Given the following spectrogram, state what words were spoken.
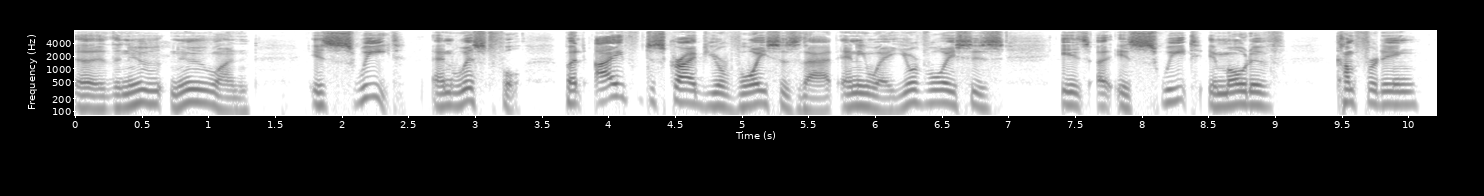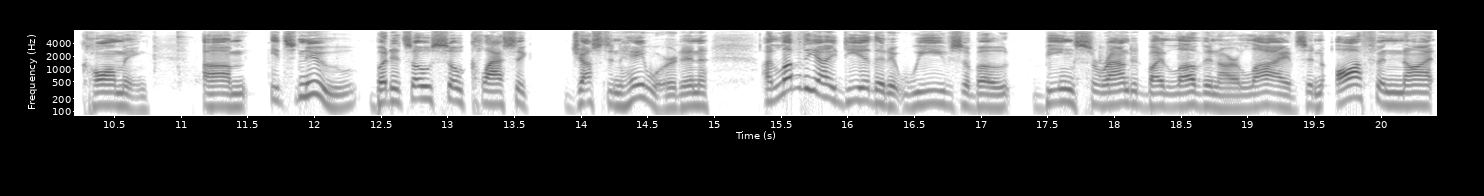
uh, the new new one is sweet and wistful. But I've described your voice as that anyway. Your voice is is uh, is sweet, emotive, comforting, calming. Um, it's new, but it's also classic Justin Hayward. And uh, I love the idea that it weaves about being surrounded by love in our lives and often not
